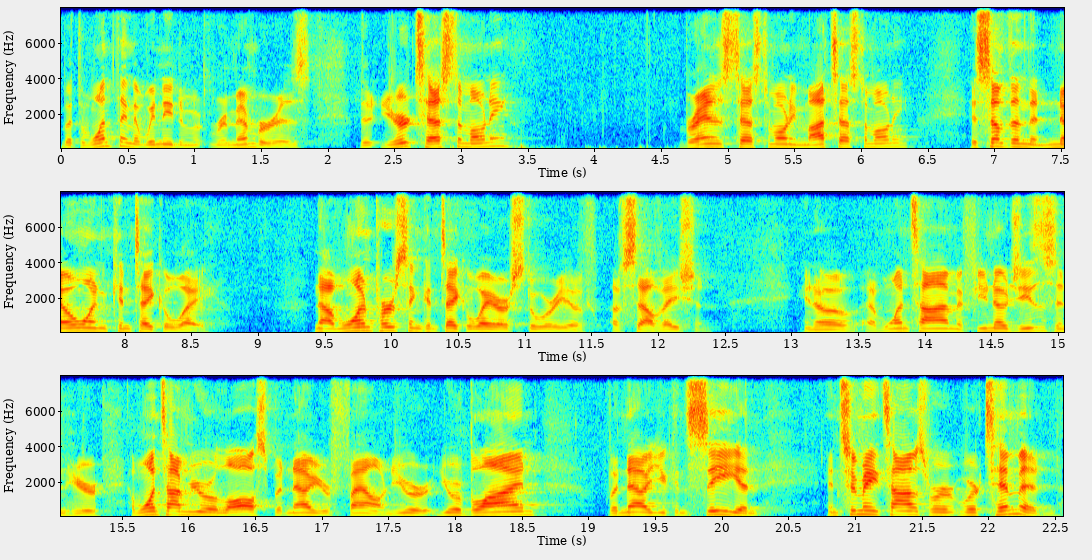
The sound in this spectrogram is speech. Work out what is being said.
But the one thing that we need to remember is that your testimony Brandon's testimony, my testimony, is something that no one can take away. Not one person can take away our story of, of salvation. You know, at one time, if you know Jesus in here, at one time you were lost, but now you're found. You were, you were blind, but now you can see. And, and too many times we're, we're timid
